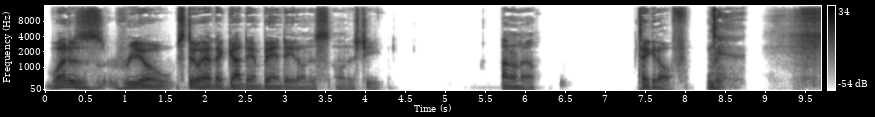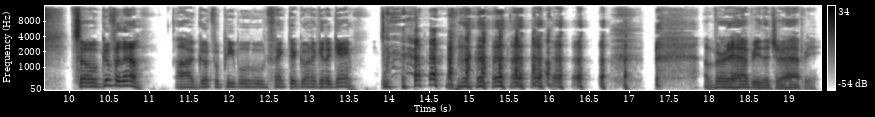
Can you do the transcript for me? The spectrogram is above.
why does Ryo still have that goddamn band-aid on his on his cheek? I don't know. Take it off. so good for them. Uh good for people who think they're going to get a game. I'm very happy that you're happy.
